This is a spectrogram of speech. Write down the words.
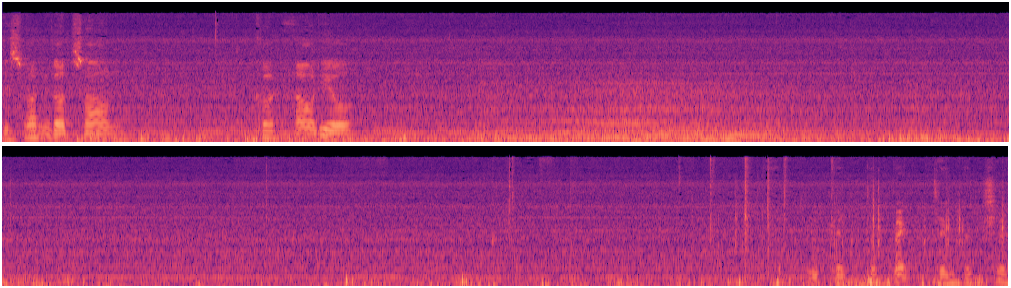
This one got sound got audio look at temperature.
